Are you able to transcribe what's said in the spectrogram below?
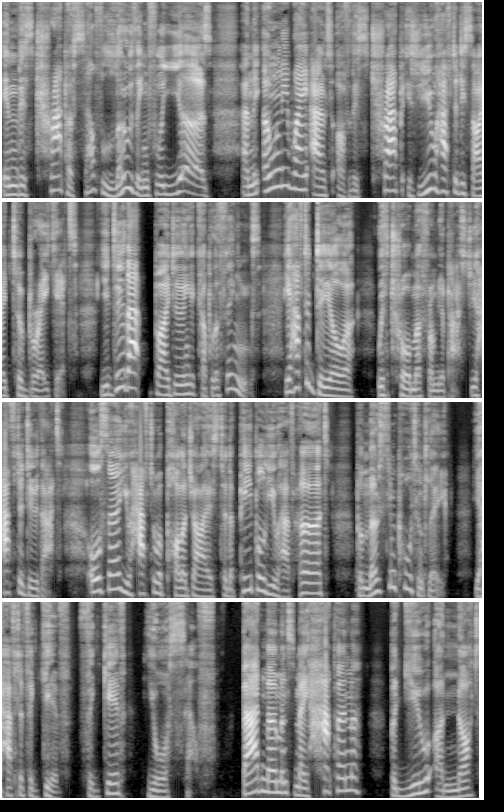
in this trap of self loathing for years. And the only way out of this trap is you have to decide to break it. You do that by doing a couple of things. You have to deal with trauma from your past. You have to do that. Also, you have to apologize to the people you have hurt. But most importantly, you have to forgive. Forgive yourself. Bad moments may happen, but you are not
